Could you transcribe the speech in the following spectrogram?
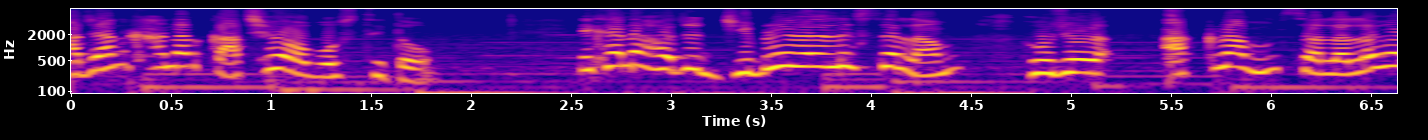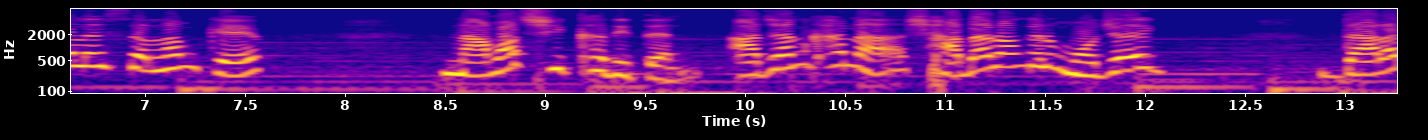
আজানখানার কাছে অবস্থিত। এখানে হজরত জিব্রাইল আলাইসাল্লাম হুজুর আকরাম সাল্লাহ আলাইসাল্লামকে নামাজ শিক্ষা দিতেন। আজানখানা সাদা রঙের মোজাইক দ্বারা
